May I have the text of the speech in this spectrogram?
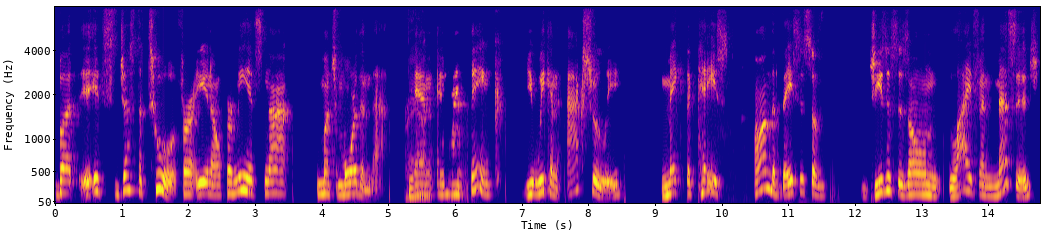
But it's just a tool for, you know, for me, it's not much more than that. Right. And, and I think you, we can actually make the case on the basis of Jesus's own life and message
